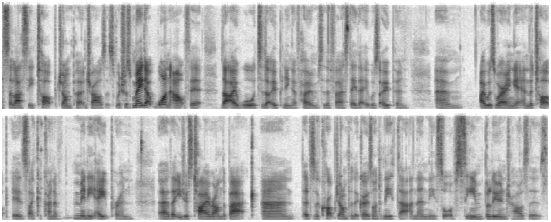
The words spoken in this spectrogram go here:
a Selasi top, jumper, and trousers, which was made up one outfit that I wore to the opening of Home, so the first day that it was open. Um, I was wearing it, and the top is like a kind of mini apron uh, that you just tie around the back, and there's a crop jumper that goes underneath that, and then these sort of seam balloon trousers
